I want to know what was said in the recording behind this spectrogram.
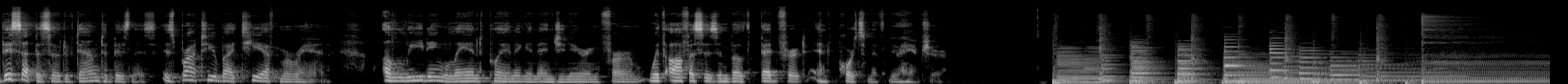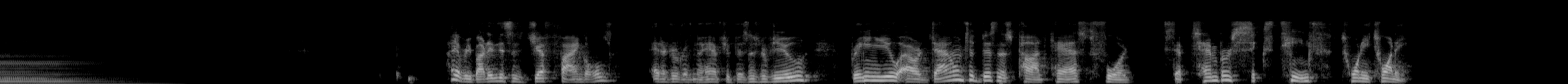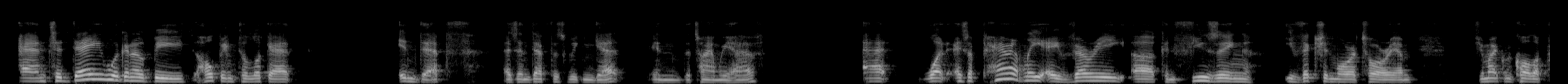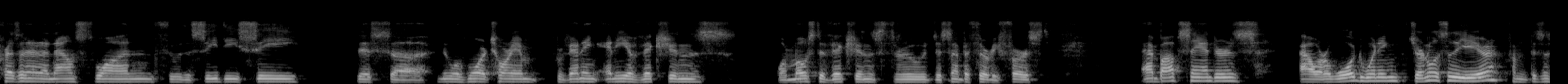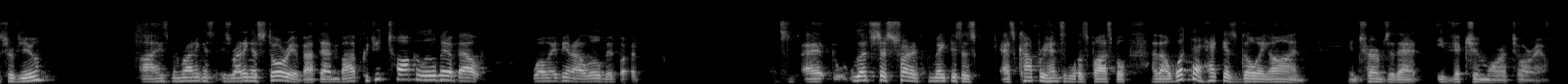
This episode of Down to Business is brought to you by TF Moran, a leading land planning and engineering firm with offices in both Bedford and Portsmouth, New Hampshire. Hi, everybody. This is Jeff Feingold, editor of New Hampshire Business Review, bringing you our Down to Business podcast for September 16th, 2020. And today we're going to be hoping to look at in depth, as in depth as we can get in the time we have, at what is apparently a very uh, confusing eviction moratorium. If you might recall, a president announced one through the CDC, this uh, new moratorium preventing any evictions or most evictions through December 31st. And Bob Sanders our award-winning journalist of the year from Business Review. Uh, he's been writing a, is writing a story about that. And Bob, could you talk a little bit about, well, maybe not a little bit, but uh, let's just try to make this as, as comprehensible as possible about what the heck is going on in terms of that eviction moratorium.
